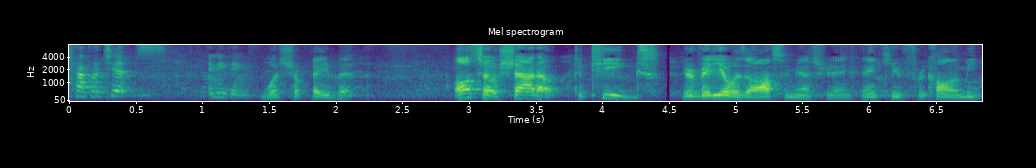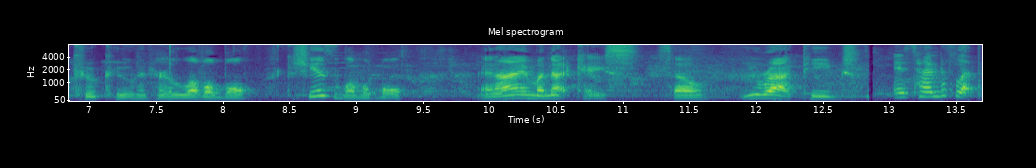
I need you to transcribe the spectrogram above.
Chocolate chips? Anything. What's your favorite? Also, shout out to Teegs. Your video was awesome yesterday. Thank you for calling me cuckoo and her lovable. 'Cause She is lovable. And I'm a nutcase. So, you rock, Teegs. It's time to flip.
